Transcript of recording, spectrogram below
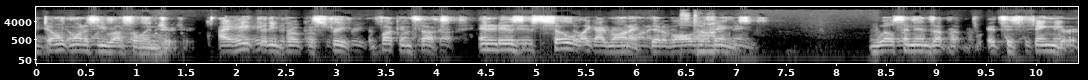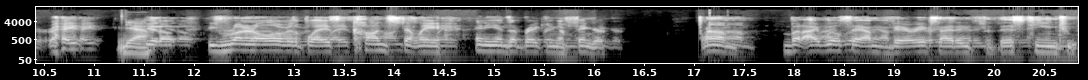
don't want to see Russell injured. I hate that he broke his streak. It fucking sucks. And it is so like ironic that of all the things, Wilson ends up, it's his finger, right? Yeah. You know, he's running all over the place constantly, and he ends up breaking a finger. Um, but I will say I'm very excited for this team to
